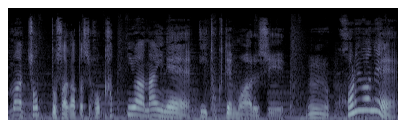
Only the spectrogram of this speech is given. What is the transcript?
まあちょっと下がったし、他にはないね、いい特典もあるし、うん、これはね、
